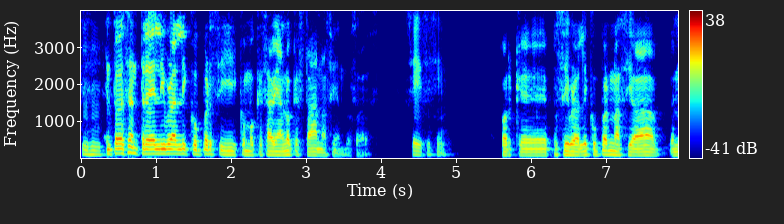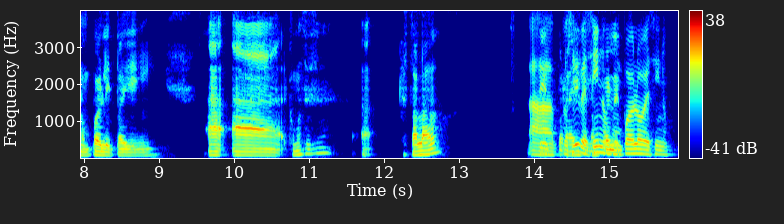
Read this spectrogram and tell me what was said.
Entonces, entre él y Bradley Cooper sí como que sabían lo que estaban haciendo, ¿sabes? Sí, sí, sí. Porque, pues sí, Bradley Cooper nació en un pueblito ahí. A, ¿Cómo se dice? ¿Que está al lado? Ah, pues sí, vecino, un, pueblo vecino.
